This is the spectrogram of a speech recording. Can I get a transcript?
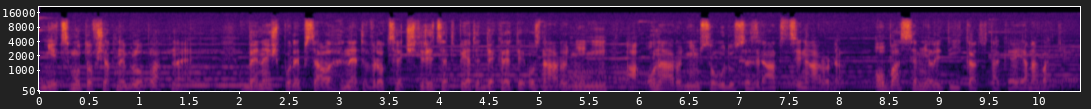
Nic mu to však nebylo platné. Beneš podepsal hned v roce 45 dekrety o znárodnění a o Národním soudu se zrádci národa. Oba se měli týkat také Jana Batě.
